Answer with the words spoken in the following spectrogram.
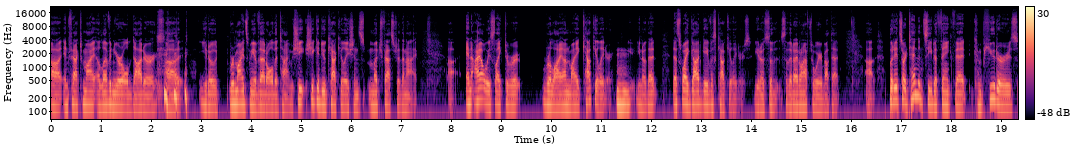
Uh, in fact, my 11 year old daughter, uh, you know, reminds me of that all the time. She she can do calculations much faster than I, uh, and I always like to. Re- rely on my calculator. Mm-hmm. You, you, know that that's why God gave us calculators. You know, so so that I don't have to worry about that. Uh, but it's our tendency to think that computers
